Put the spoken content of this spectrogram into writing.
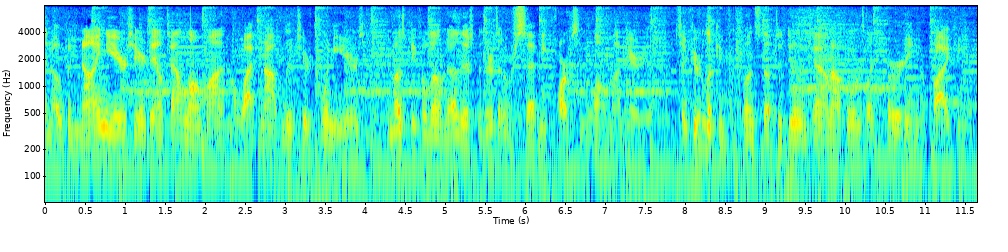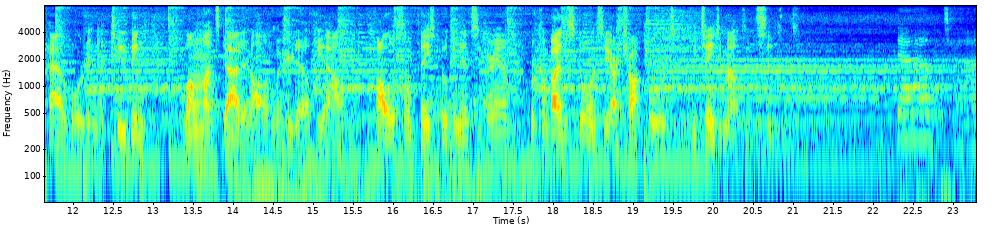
been open nine years here in downtown Longmont. My wife and I have lived here 20 years. And most people don't know this, but there's over 70 parks in the Longmont area. So if you're looking for fun stuff to do in town outdoors like birding or biking or paddleboarding or tubing, Longmont's got it all and we're here to help you out. Follow us on Facebook and Instagram or come by the store and see our chalkboards. We change them out through the seasons. Downtown.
